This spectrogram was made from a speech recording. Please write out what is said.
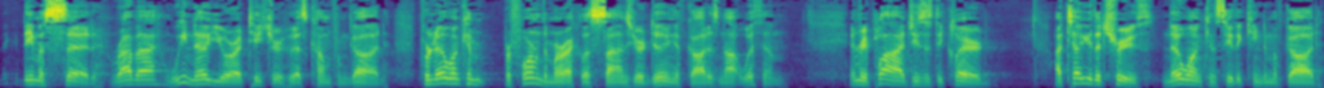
Nicodemus said, Rabbi, we know you are a teacher who has come from God, for no one can perform the miraculous signs you are doing if God is not with him. In reply, Jesus declared, I tell you the truth, no one can see the kingdom of God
